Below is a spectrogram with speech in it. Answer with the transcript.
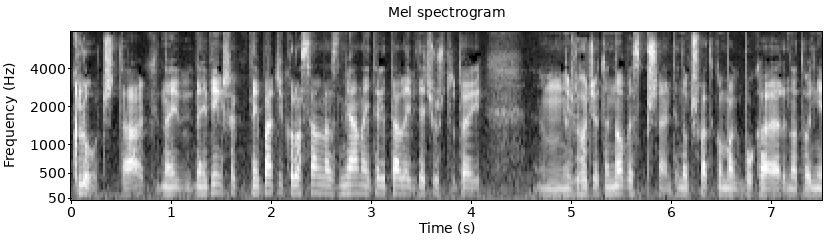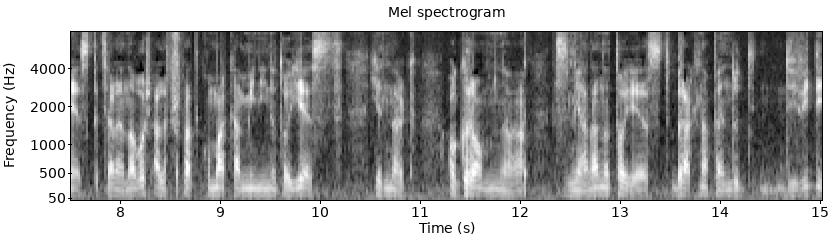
klucz, tak? Naj, największa, najbardziej kolosalna zmiana i tak dalej widać już tutaj, jeżeli chodzi o te nowe sprzęty. No w przypadku MacBooka R no to nie jest specjalna nowość, ale w przypadku Maca Mini no to jest jednak ogromna zmiana, no to jest brak napędu DVD,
